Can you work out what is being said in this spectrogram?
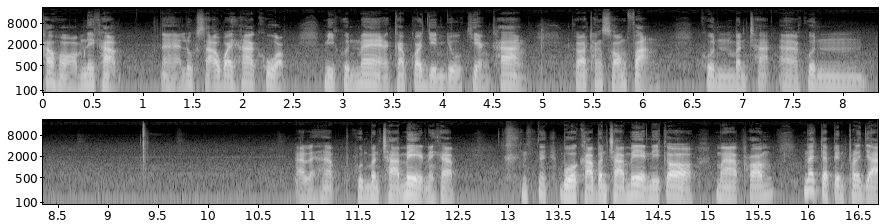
ข้าวหอมนี่ครับนะลูกสาววัยห้าขวบ มีคุณแม่ครับก็ยืนอยู่เคียงข้าง ก็ทั้งสองฝั่ง คุณบัญชาอ่าคุณอะไรครับคุณบัญชาเมฆนะครับ บัวขาวบัญชาเมฆนี่ก็มาพร้อมน่าจะเป็นภรรยา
